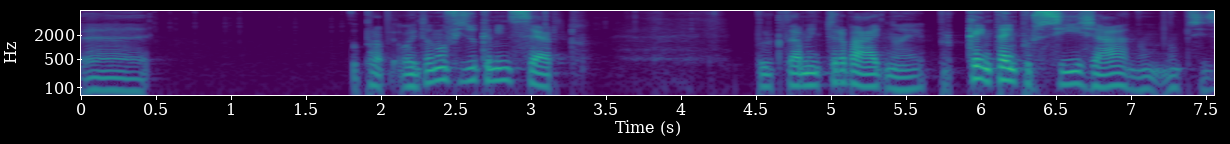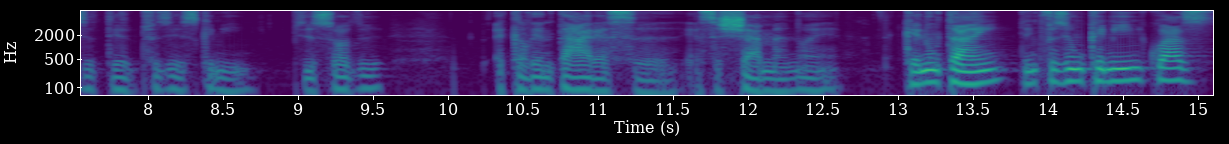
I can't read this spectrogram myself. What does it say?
Uh, próprio, ou então não fiz o caminho certo, porque dá muito trabalho, não é? Porque quem tem por si já não, não precisa ter de fazer esse caminho, precisa só de acalentar essa, essa chama, não é? Quem não tem, tem que fazer um caminho quase,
